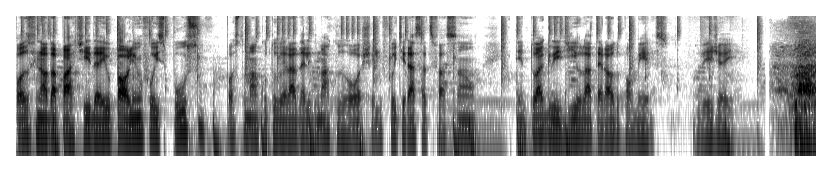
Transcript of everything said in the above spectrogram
Após o final da partida, aí o Paulinho foi expulso após tomar uma cotovelada ali do Marcos Rocha. Ele foi tirar satisfação e tentou agredir o lateral do Palmeiras. Veja aí. Só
